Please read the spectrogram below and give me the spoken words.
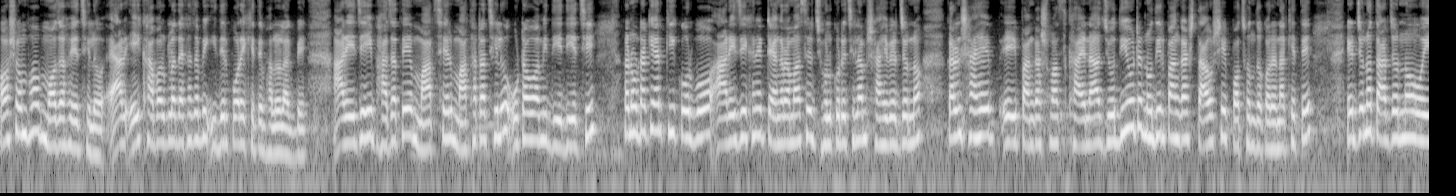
অসম্ভব মজা হয়েছিল। আর এই খাবারগুলো দেখা যাবে ঈদের পরে খেতে ভালো লাগবে। আর এই যে এই ভাজাতে মাছের মাথাটা ছিল, ওটাও আমি দিয়ে দিয়েছি। কারণ ওটাকে আর কি করব? আর এই যে এখানে ট্যাংরা মাছের ঝোল করেছিলাম সাহেবের জন্য। কারণ সাহেব এই পাঙ্গাস মাছ খায় না। যদিও ওটা নদীর পাঙ্গাস, তাও সে পছন্দ করে না খেতে। এর জন্য তার জন্য ওই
